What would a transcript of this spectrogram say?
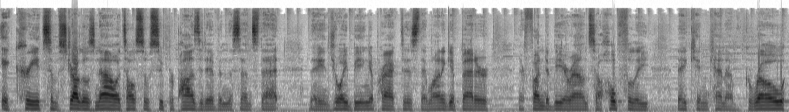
it creates some struggles now, it's also super positive in the sense that they enjoy being at practice, they want to get better, they're fun to be around. So hopefully they can kind of grow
